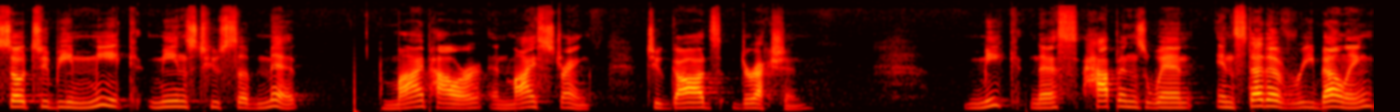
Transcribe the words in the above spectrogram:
So to be meek means to submit my power and my strength to God's direction. Meekness happens when instead of rebelling,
